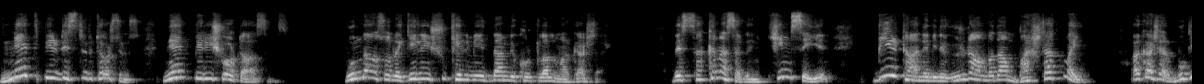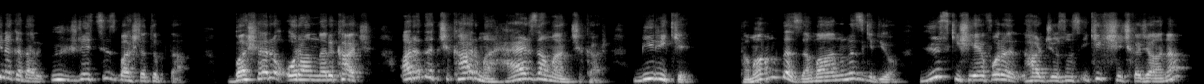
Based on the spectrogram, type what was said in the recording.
Net bir distribütörsünüz. Net bir iş ortağısınız. Bundan sonra gelin şu kelimeden bir kurtulalım arkadaşlar. Ve sakın ha sakın kimseyi bir tane bile ürün almadan başlatmayın. Arkadaşlar bugüne kadar ücretsiz başlatıp da başarı oranları kaç? Arada çıkar mı? Her zaman çıkar. 1-2. Tamam da zamanınız gidiyor. 100 kişiye efor harcıyorsunuz 2 kişi çıkacağına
